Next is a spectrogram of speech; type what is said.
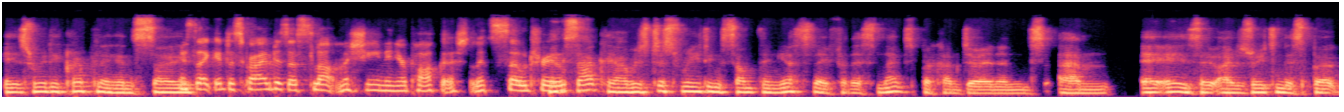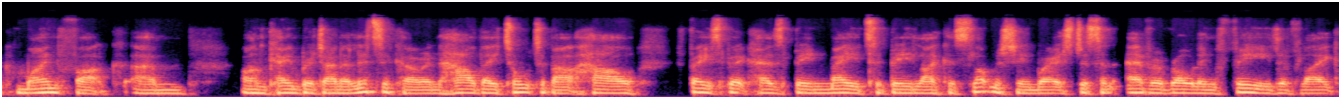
It's really crippling. And so It's like it described as a slot machine in your pocket. And it's so true. Exactly. I was just reading something yesterday for this next book I'm doing, and um, it is. I was reading this book, Mindfuck, um, on Cambridge Analytica, and how they talked about how Facebook has been made to be like a slot machine, where it's just an ever rolling feed of like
